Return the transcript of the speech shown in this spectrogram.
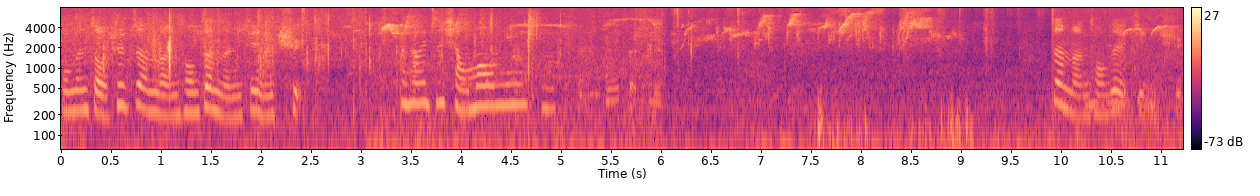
我们走去正门，从正门进去，看到一只小猫咪。正门从这里进去。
